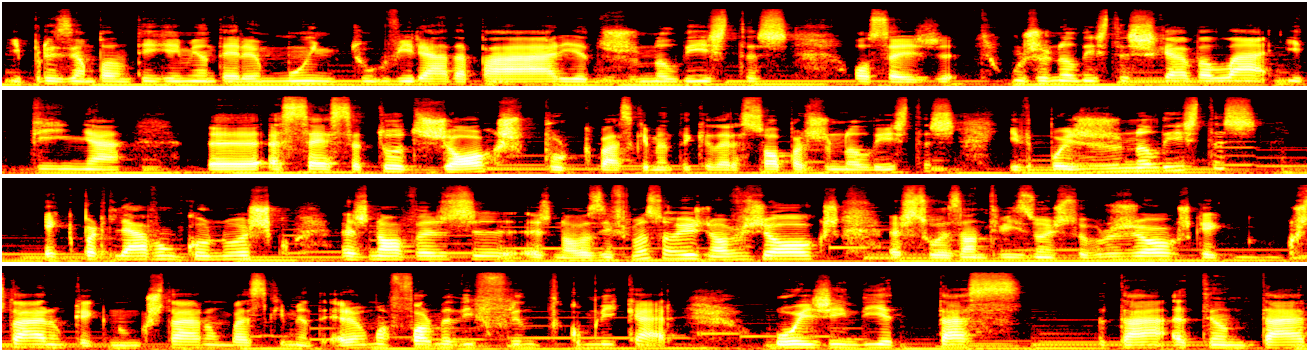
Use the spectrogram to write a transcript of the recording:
e por exemplo antigamente era muito virada para a área dos jornalistas ou seja, um jornalista chegava lá e tinha uh, acesso a todos os jogos porque basicamente aquilo era só para jornalistas e depois os jornalistas é que partilhavam connosco as novas, eh, as novas informações, os novos jogos, as suas antevisões sobre os jogos, o que é que gostaram, o que é que não gostaram, basicamente. Era uma forma diferente de comunicar. Hoje em dia está-se está a tentar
